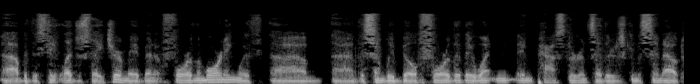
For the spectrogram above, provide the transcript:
uh, but the state legislature may have been at four in the morning with um, uh, the Assembly Bill four that they went and, and passed through and said they're just going to send out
